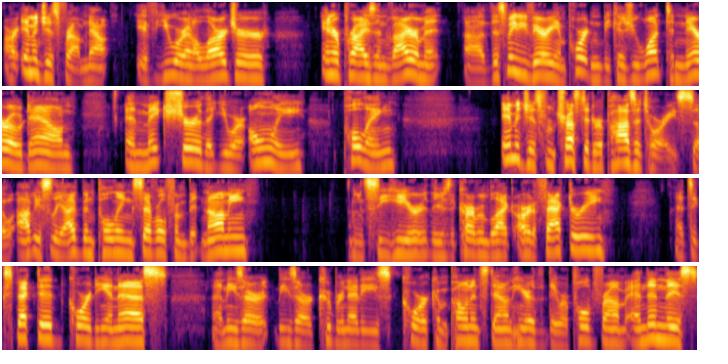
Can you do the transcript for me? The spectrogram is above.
our images from. Now, if you are in a larger enterprise environment, uh, this may be very important because you want to narrow down and make sure that you are only pulling images from trusted repositories. So obviously I've been pulling several from Bitnami. Can see here, there's the Carbon Black Artifactory. That's expected, core DNS, and these are these are Kubernetes core components down here that they were pulled from. And then this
